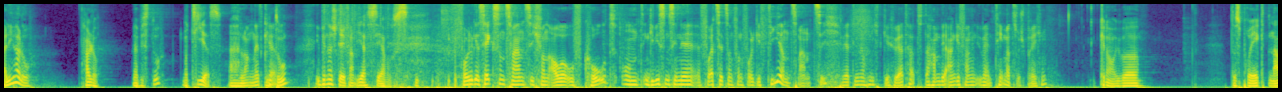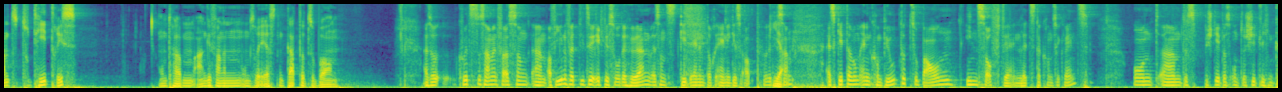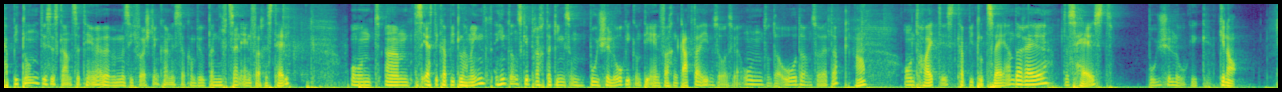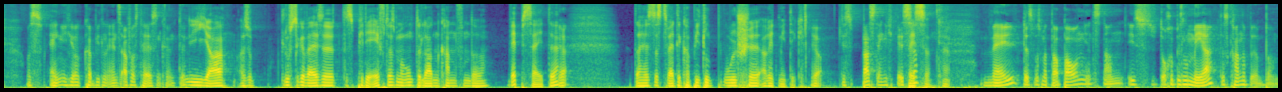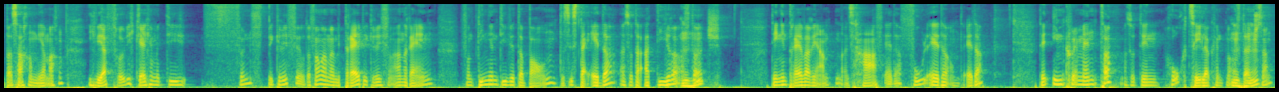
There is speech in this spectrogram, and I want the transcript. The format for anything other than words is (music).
Hallo. Hallo. Wer bist du? Matthias. Ah, lang nicht gehört. Und du? Ich bin der Stefan. Ja, servus. (laughs) Folge 26 von Hour of Code und in gewissem Sinne Fortsetzung von Folge 24. Wer die noch nicht gehört hat, da haben wir angefangen, über ein Thema zu sprechen. Genau, über das Projekt Nant to Tetris und haben angefangen, unsere ersten Gatter zu bauen. Also kurz Zusammenfassung, ähm, auf jeden Fall diese Episode hören, weil sonst geht einem doch einiges ab, würde ich Ja. sagen. Es geht darum, einen Computer zu bauen in Software in letzter Konsequenz. Und ähm, das besteht aus unterschiedlichen Kapiteln, dieses ganze Thema, weil wenn man sich vorstellen kann, ist der Computer nicht so ein einfaches Teil. Und ähm, das erste Kapitel haben wir hin, hinter uns gebracht, da ging es um Bullsche Logik und die einfachen Gatter, eben sowas wie und und der oder und so weiter. Genau. Und heute ist Kapitel 2 an der Reihe, das heißt Bullsche Logik. Genau. Was eigentlich ja Kapitel 1 auch fast heißen könnte. Ja, also lustigerweise das PDF, das man runterladen kann von der Webseite, Ja. da heißt das zweite Kapitel Bullsche Arithmetik. Ja, das passt eigentlich besser, Besser. Ja. weil das, was wir da bauen jetzt dann, ist doch ein bisschen mehr. Das kann ein paar- Sachen mehr machen. Ich werfe fröhlich gleich einmal die fünf Begriffe oder fangen wir mal mit drei Begriffen an rein von Dingen, die wir da bauen. Das ist der Adder, also der Addierer auf Mhm. Deutsch. Den in drei Varianten als Half-Adder, Full-Adder und Adder. Den Incrementer, also den Hochzähler könnte man auf Mhm. Deutsch sagen.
